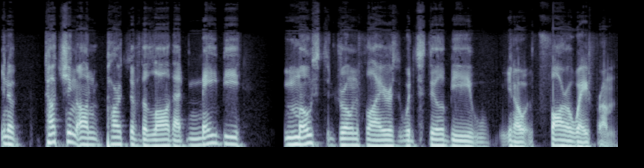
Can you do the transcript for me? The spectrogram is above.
you know touching on parts of the law that maybe most drone flyers would still be you know far away from.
